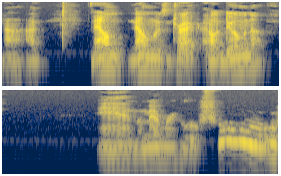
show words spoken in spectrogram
Nah, I now I'm now I'm losing track. I don't do them enough, and my memory. Oh, whew.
